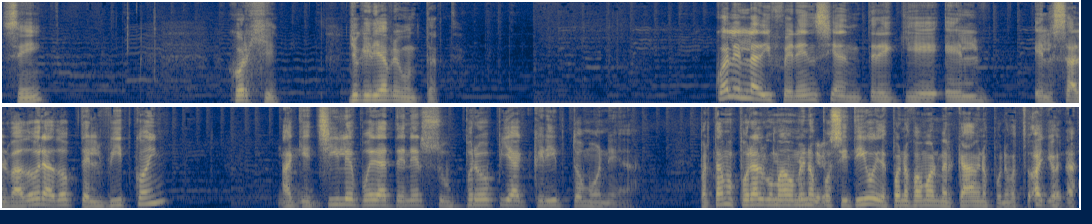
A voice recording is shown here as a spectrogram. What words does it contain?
¿sí? Jorge, yo quería preguntarte. ¿Cuál es la diferencia entre que el, el Salvador adopte el Bitcoin a que Chile pueda tener su propia criptomoneda. Partamos por algo más o menos positivo y después nos vamos al mercado y nos ponemos todos a llorar.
